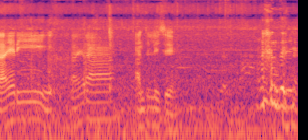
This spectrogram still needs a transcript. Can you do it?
라엘이, 라엘아. 안 들리지? 안 들려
